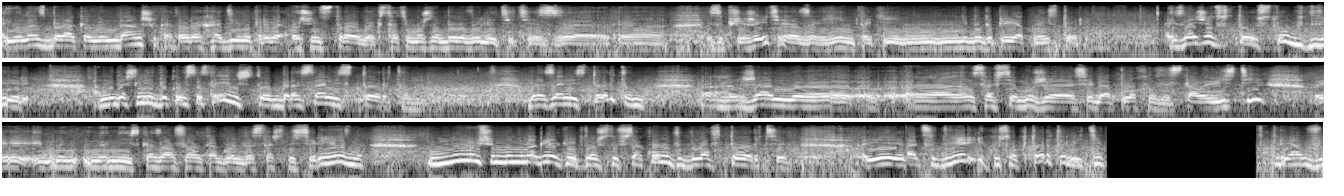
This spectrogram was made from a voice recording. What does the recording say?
И у нас была комендантша, которая ходила проверять, очень строго. Кстати, можно было вылететь из, э, из общежития за какие-нибудь такие неблагоприятные истории. И, значит, стук в дверь. А мы дошли до такого состояния, что бросались тортом. Бросались тортом. А, Жан совсем уже себя плохо стала вести. И на, ней сказался алкоголь достаточно серьезно. Ну, в общем, мы не могли открыть, потому что вся комната была в торте. И открывается дверь, и кусок торта летит прям в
